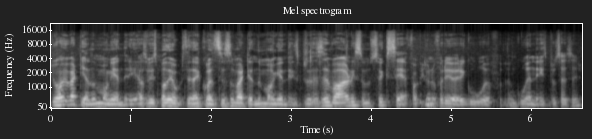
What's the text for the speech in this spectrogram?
Du har jo vært gjennom mange endringer. Altså Hvis man har jobbet i NRK så har vært gjennom mange endringsprosesser, hva er liksom suksessfaktorene for å gjøre gode, gode endringsprosesser?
